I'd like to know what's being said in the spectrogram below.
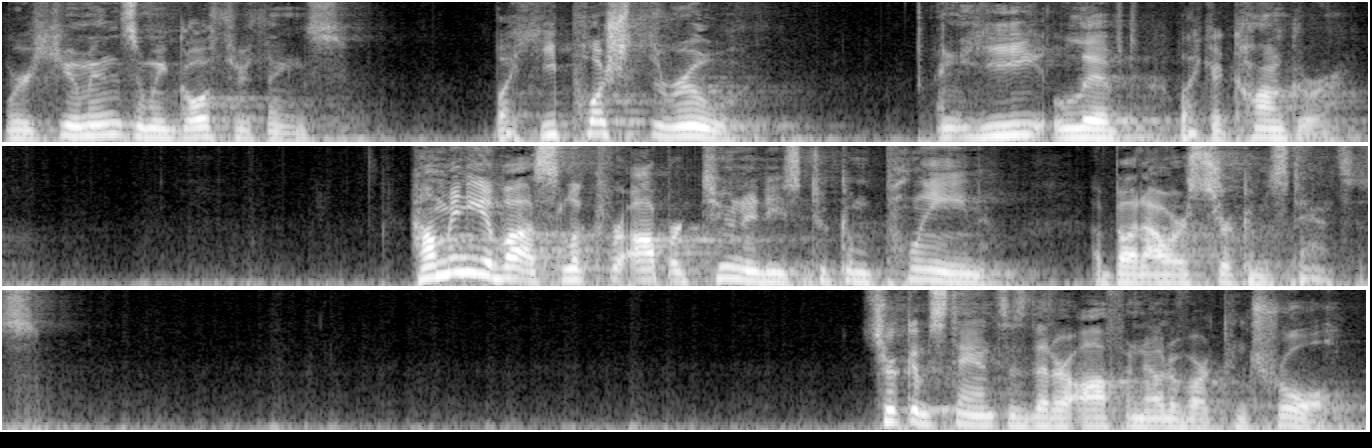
We're humans and we go through things, but he pushed through and he lived like a conqueror. How many of us look for opportunities to complain about our circumstances? circumstances that are often out of our control.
